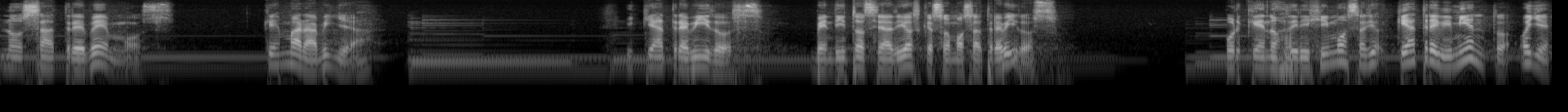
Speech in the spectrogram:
nos atrevemos. ¡Qué maravilla! Y qué atrevidos. Bendito sea Dios que somos atrevidos. Porque nos dirigimos a Dios. ¡Qué atrevimiento! Oye,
